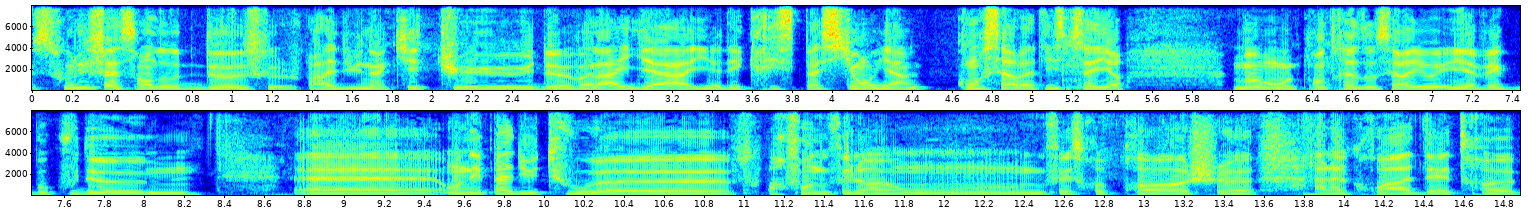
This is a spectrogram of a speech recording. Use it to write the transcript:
sous l'effet sans doute de ce que je parlais d'une inquiétude, voilà, il y a, il y a des crispations, il y a un conservatisme, c'est-à-dire moi, on le prend très au sérieux et avec beaucoup de. Euh, on n'est pas du tout. Euh, parce que parfois, on nous fait, on nous fait ce reproche euh, à la croix d'être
